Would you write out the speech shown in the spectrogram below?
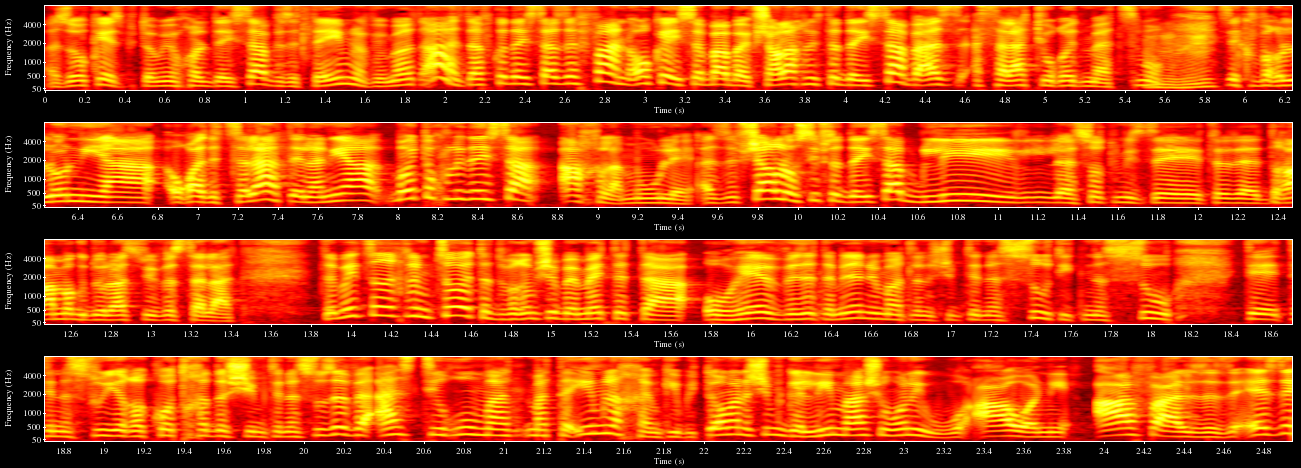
אז אוקיי, אז פתאום היא אוכלת דייסה וזה טעים לה, והיא אומרת, אה, אז דווקא דייסה זה fun, אוקיי, סבבה, אפשר להכניס את הדייסה, ואז הסלט יורד מעצמו. זה כבר לא נהיה הורדת סלט, אלא נהיה, בואי תאכלי דייסה, אחלה, מעולה. אז אפשר להוסיף את הדייסה בלי לעשות מזה, אתה יודע, דרמה גדולה סביב הסלט. תמיד צריך למצוא את הדברים שבאמת אתה אוהב, וזה, תמיד אני אומרת לאנשים, תנסו, תתנסו, ת, תנסו ירקות חדשים, תנסו זה, ואז תראו מה, מה טעים לכם, כי פתאום אנשים מגלים משהו, אומרים לי, וואו, אני עפה על זה, זה איזה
